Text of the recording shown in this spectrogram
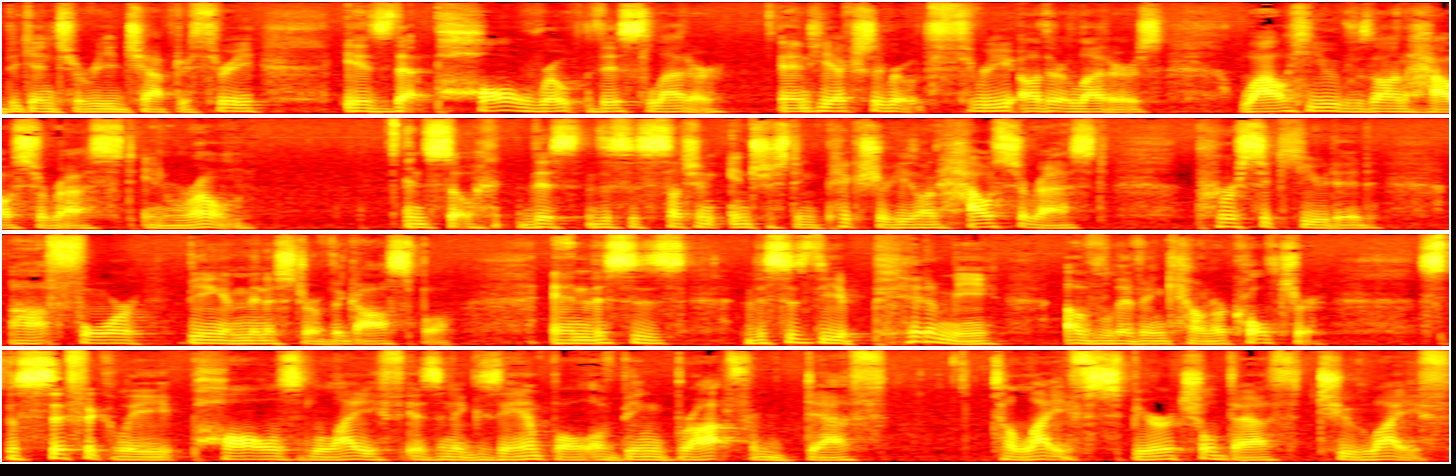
begin to read chapter 3, is that Paul wrote this letter, and he actually wrote three other letters while he was on house arrest in Rome. And so, this, this is such an interesting picture. He's on house arrest, persecuted, uh, for being a minister of the gospel. And this is, this is the epitome of living counterculture. Specifically, Paul's life is an example of being brought from death to life, spiritual death to life,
